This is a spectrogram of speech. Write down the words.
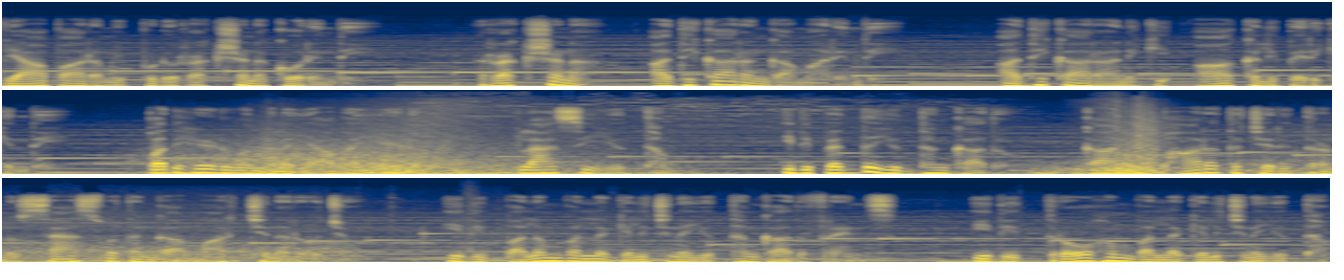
వ్యాపారం ఇప్పుడు రక్షణ కోరింది. రక్షణ అధికారంగా మారింది. అధికారానికి ఆకలి పెరిగింది. పదిహేడు వందల యాభై ఏడు ప్లాసీ యుద్ధం. ఇది పెద్ద యుద్ధం కాదు కాని భారత చరిత్రను శాశ్వతంగా మార్చిన రోజు. ఇది బలం వల్ల గెలిచిన యుద్ధం కాదు ఫ్రెండ్స్. ఇది ద్రోహం వల్ల గెలిచిన యుద్ధం.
